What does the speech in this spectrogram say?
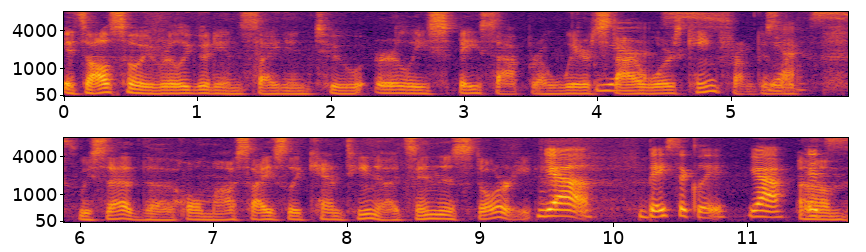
It's also a really good insight into early space opera, where Star Wars came from. Because, Yes. like we said, the whole Mos Eisley Cantina, it's in this story. Yeah, basically. Yeah, it's Um,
